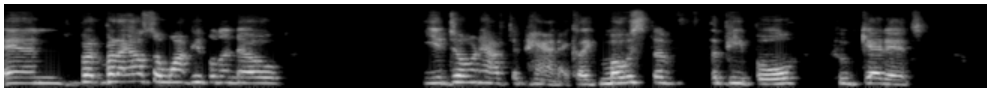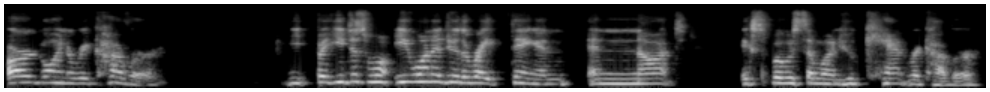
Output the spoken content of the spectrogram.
And but but I also want people to know you don't have to panic. Like most of the people who get it are going to recover but you just want you want to do the right thing and and not expose someone who can't recover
